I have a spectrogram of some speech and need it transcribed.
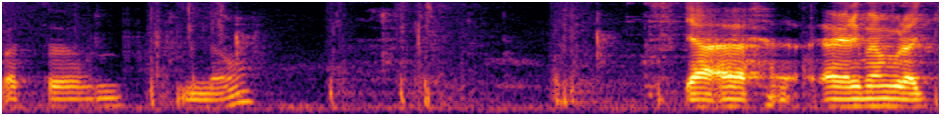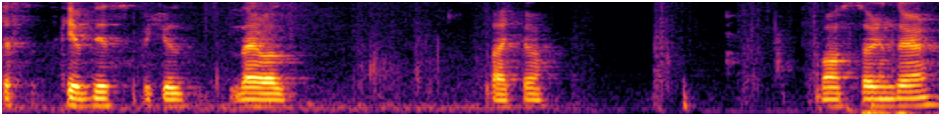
But um no. Yeah, uh, I remember I just skipped this because there was like a monster in there.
